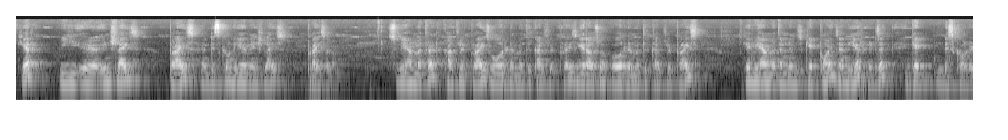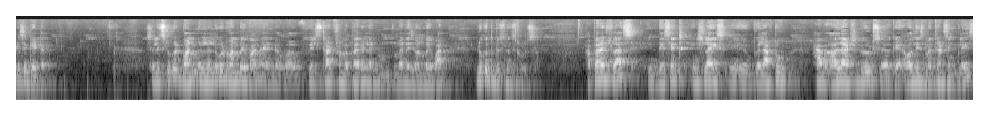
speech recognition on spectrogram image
Here we uh, initialize price and discount. Here we initialize price alone. So we have method calculate price, overridden method calculate price. Here also overridden method calculate price. Here we have method names get points and here it is a get discount. It is a getter. So let's look at one. Look at one by one, and uh, we'll start from apparel and manage one by one. Look at the business rules. Apparel class, they said initialize. Uh, we'll have to have all the attributes, uh, all these methods in place.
